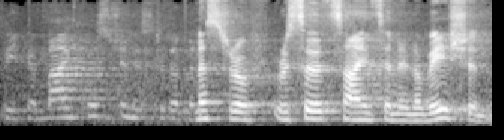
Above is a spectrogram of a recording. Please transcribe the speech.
Speaker, my question is to the Minister of Research, Science and Innovation.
